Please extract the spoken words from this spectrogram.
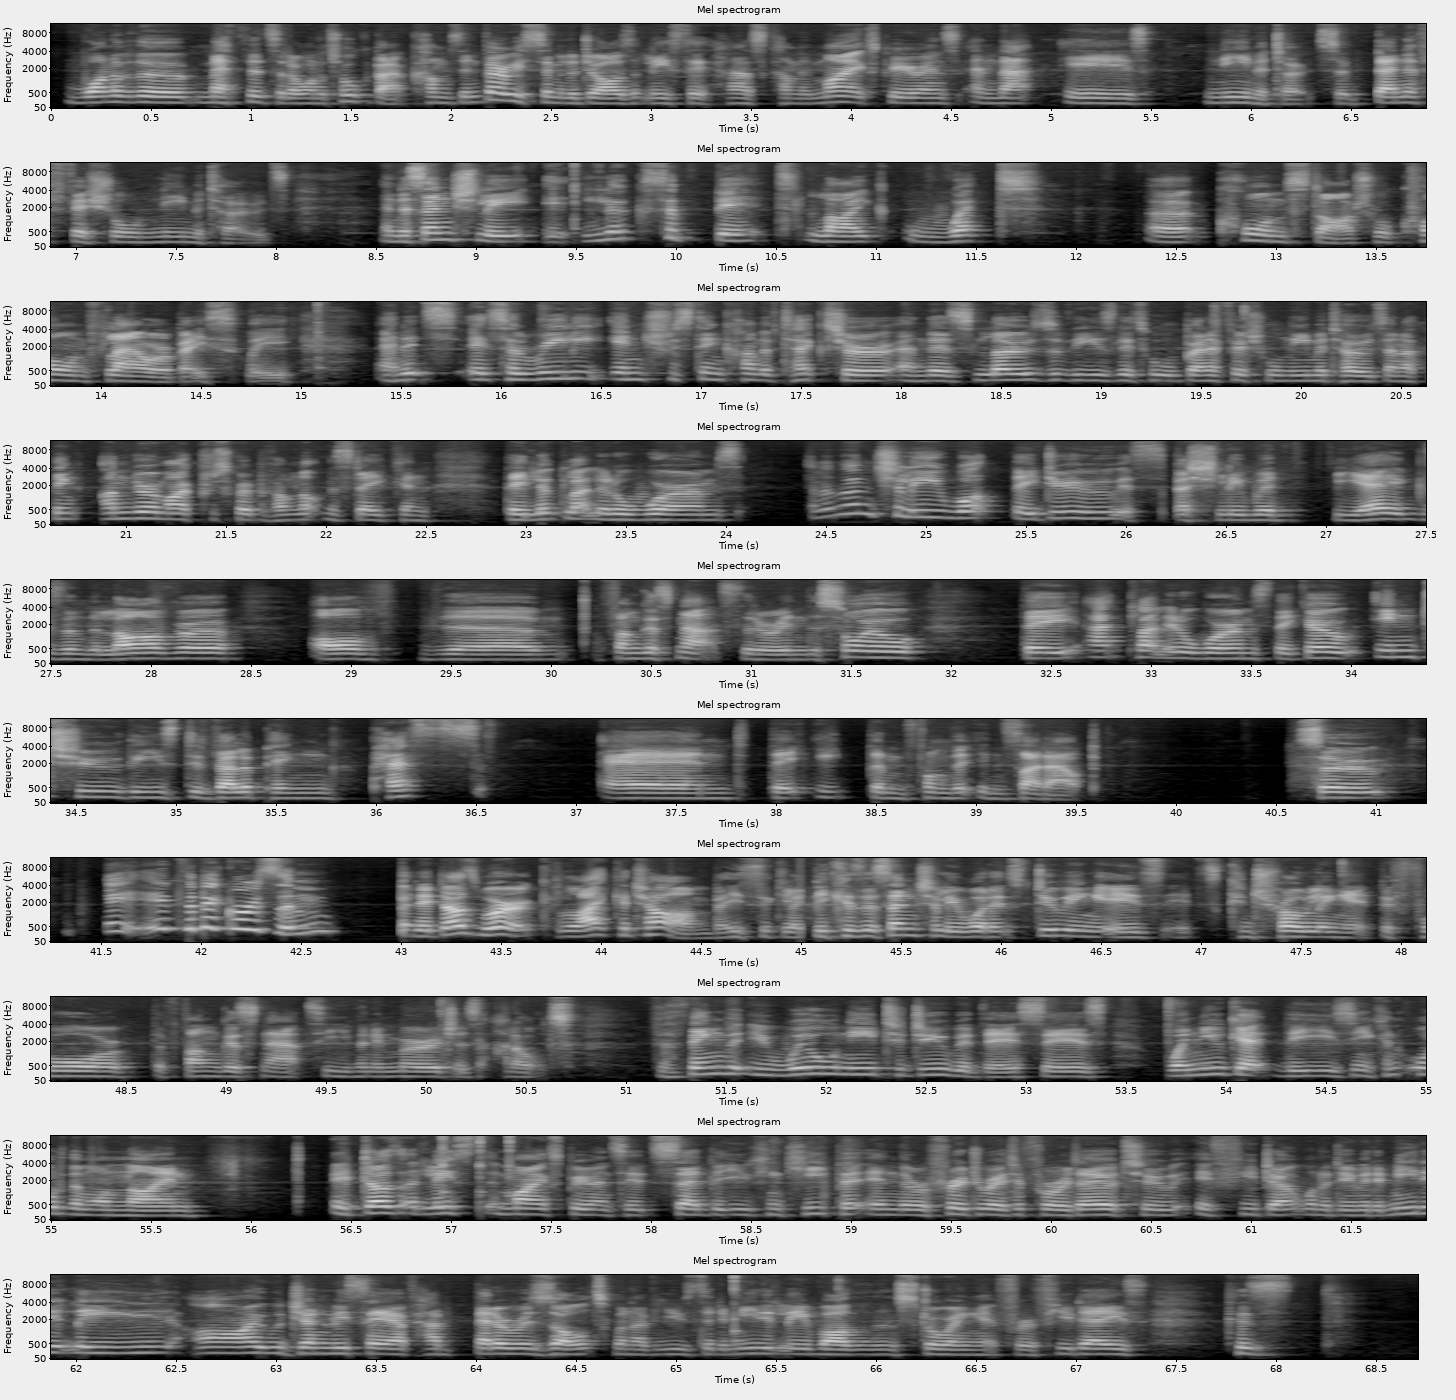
one of the methods that I want to talk about comes in very similar jars, at least it has come in my experience, and that is nematodes, so beneficial nematodes. And essentially, it looks a bit like wet uh, cornstarch or corn flour, basically. And it's it's a really interesting kind of texture, and there's loads of these little beneficial nematodes. And I think under a microscope, if I'm not mistaken, they look like little worms. And eventually, what they do, especially with the eggs and the larvae of the fungus gnats that are in the soil, they act like little worms. They go into these developing pests and they eat them from the inside out. So it's a bit gruesome, but it does work like a charm, basically, because essentially what it's doing is it's controlling it before the fungus gnats even emerge as adults. The thing that you will need to do with this is when you get these, you can order them online, it does, at least in my experience, it said that you can keep it in the refrigerator for a day or two if you don't want to do it immediately. I would generally say I've had better results when I've used it immediately rather than storing it for a few days because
